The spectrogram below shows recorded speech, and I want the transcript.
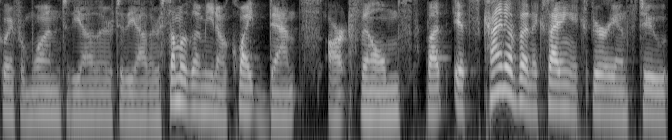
going from one to the other to the other. Some of them, you know, quite dense art films, but it's kind of an exciting experience to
